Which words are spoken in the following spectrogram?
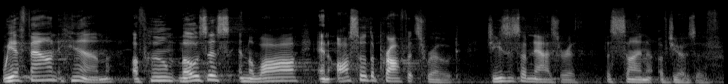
We have found him of whom Moses in the law and also the prophets wrote, Jesus of Nazareth, the son of Joseph.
